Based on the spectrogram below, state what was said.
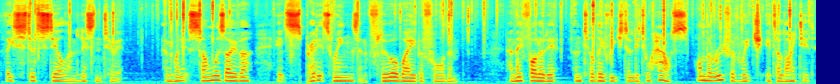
that they stood still and listened to it. And when its song was over, it spread its wings and flew away before them. And they followed it until they reached a little house, on the roof of which it alighted.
